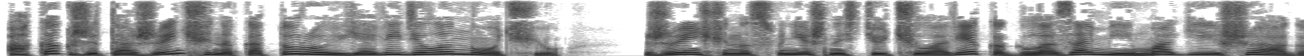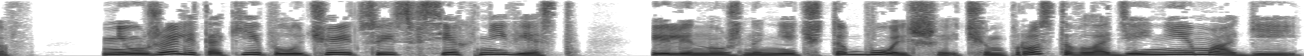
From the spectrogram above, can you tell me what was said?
А как же та женщина, которую я видела ночью? Женщина с внешностью человека, глазами и магией шагов. Неужели такие получаются из всех невест? Или нужно нечто большее, чем просто владение магией?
